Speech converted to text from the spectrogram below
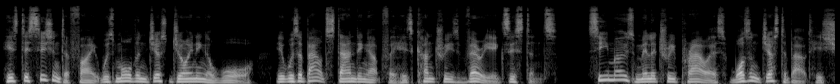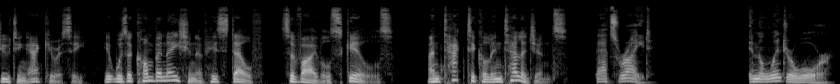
His decision to fight was more than just joining a war, it was about standing up for his country's very existence. Simo's military prowess wasn't just about his shooting accuracy, it was a combination of his stealth, survival skills, and tactical intelligence. That's right. In the Winter War,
